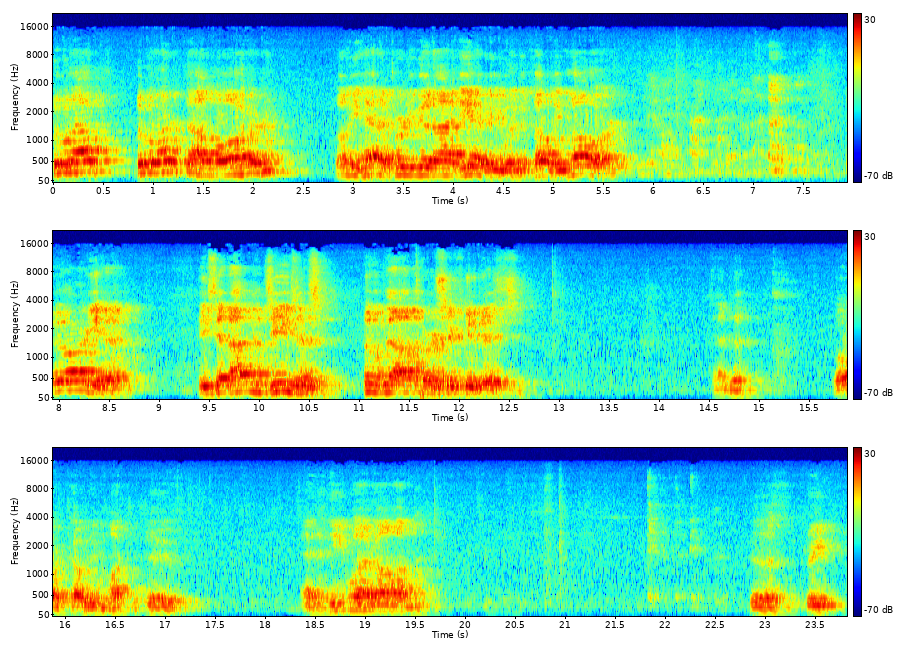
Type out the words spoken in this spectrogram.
Who art, who art thou, Lord? Well, he had a pretty good idea, he wouldn't have called him Lord. Who are you? He said, I'm Jesus whom thou persecutest. And the Lord told him what to do. And he went on to the street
